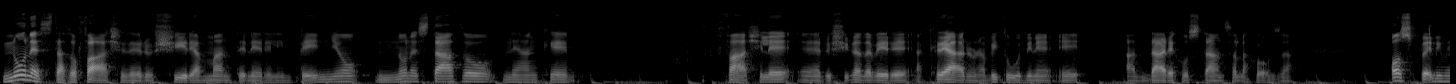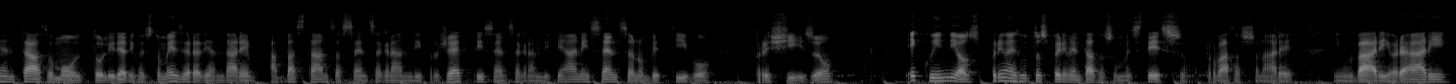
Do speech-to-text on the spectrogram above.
Non è stato facile riuscire a mantenere l'impegno, non è stato neanche facile eh, riuscire ad avere, a creare un'abitudine e a dare costanza alla cosa. Ho sperimentato molto, l'idea di questo mese era di andare abbastanza senza grandi progetti, senza grandi piani, senza un obiettivo preciso. E quindi ho prima di tutto sperimentato su me stesso, ho provato a suonare in vari orari,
